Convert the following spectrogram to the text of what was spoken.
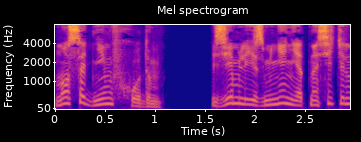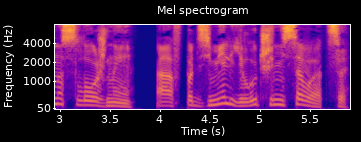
но с одним входом. Земли изменений относительно сложные, а в подземелье лучше не соваться.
